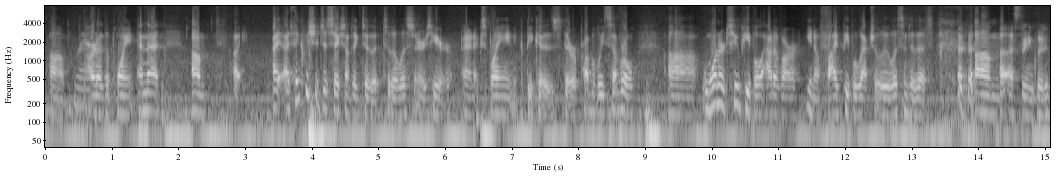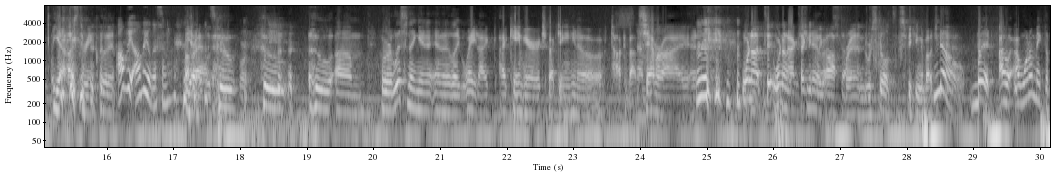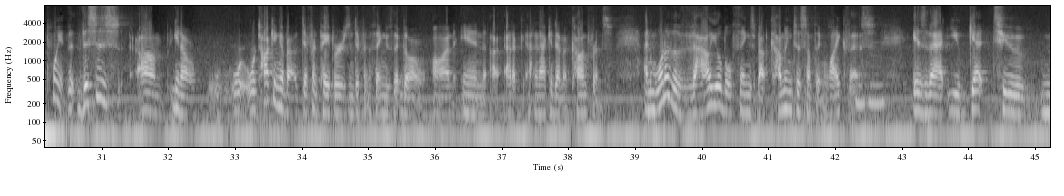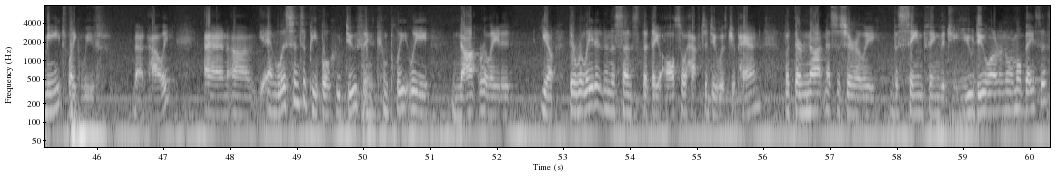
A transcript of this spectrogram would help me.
um, Right. part of the point. And that, um, I, I, I think we should just say something to the to the listeners here and explain because there are probably several, uh, one or two people out of our you know five people who actually listen to this. Um, uh, us three included. yeah, us three included. I'll be I'll be a listener. All yeah, right, let's who go for who who um, who are listening and, and they're like, wait, I, I came here expecting you know talk about samurai and We're not. T- we're not technically off stuff. brand. We're still speaking about. No, but I, I want to make the point that this is, um, you know, we're, we're talking about different papers and different things that go on in uh, at, a, at an academic conference, and one of the valuable things about coming to something like this is that you get to meet, like we've met Allie, and uh, and listen to people who do things completely not related you know they're related in the sense that they also have to do with Japan, but they're not necessarily the same thing that you do on a normal basis.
